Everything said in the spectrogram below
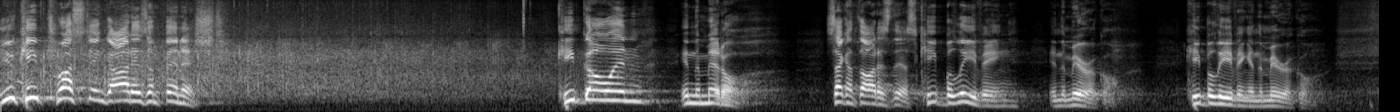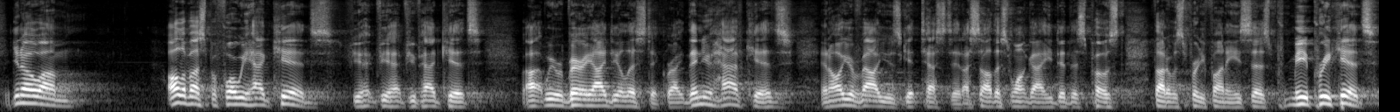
You keep trusting God isn't finished. Keep going in the middle. Second thought is this keep believing in the miracle. Keep believing in the miracle. You know, um, all of us, before we had kids, you, if, you have, if you've had kids, uh, we were very idealistic, right? Then you have kids, and all your values get tested. I saw this one guy, he did this post, thought it was pretty funny. He says, Me pre kids,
